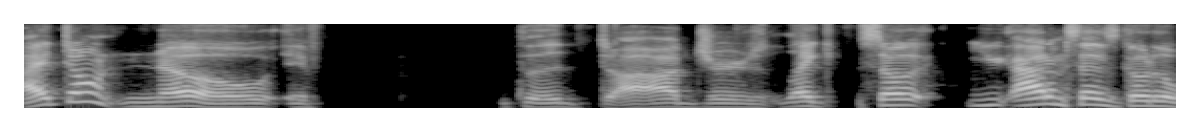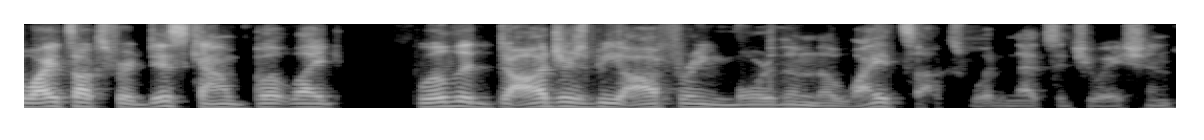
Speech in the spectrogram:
I don't know if the Dodgers like so you Adam says go to the White Sox for a discount, but like will the Dodgers be offering more than the White Sox would in that situation?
